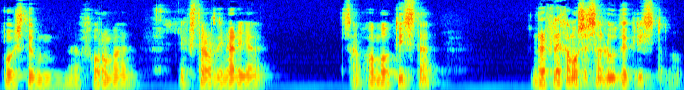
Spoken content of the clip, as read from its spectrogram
pues de una forma extraordinaria San Juan Bautista, reflejamos esa luz de Cristo, ¿no?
